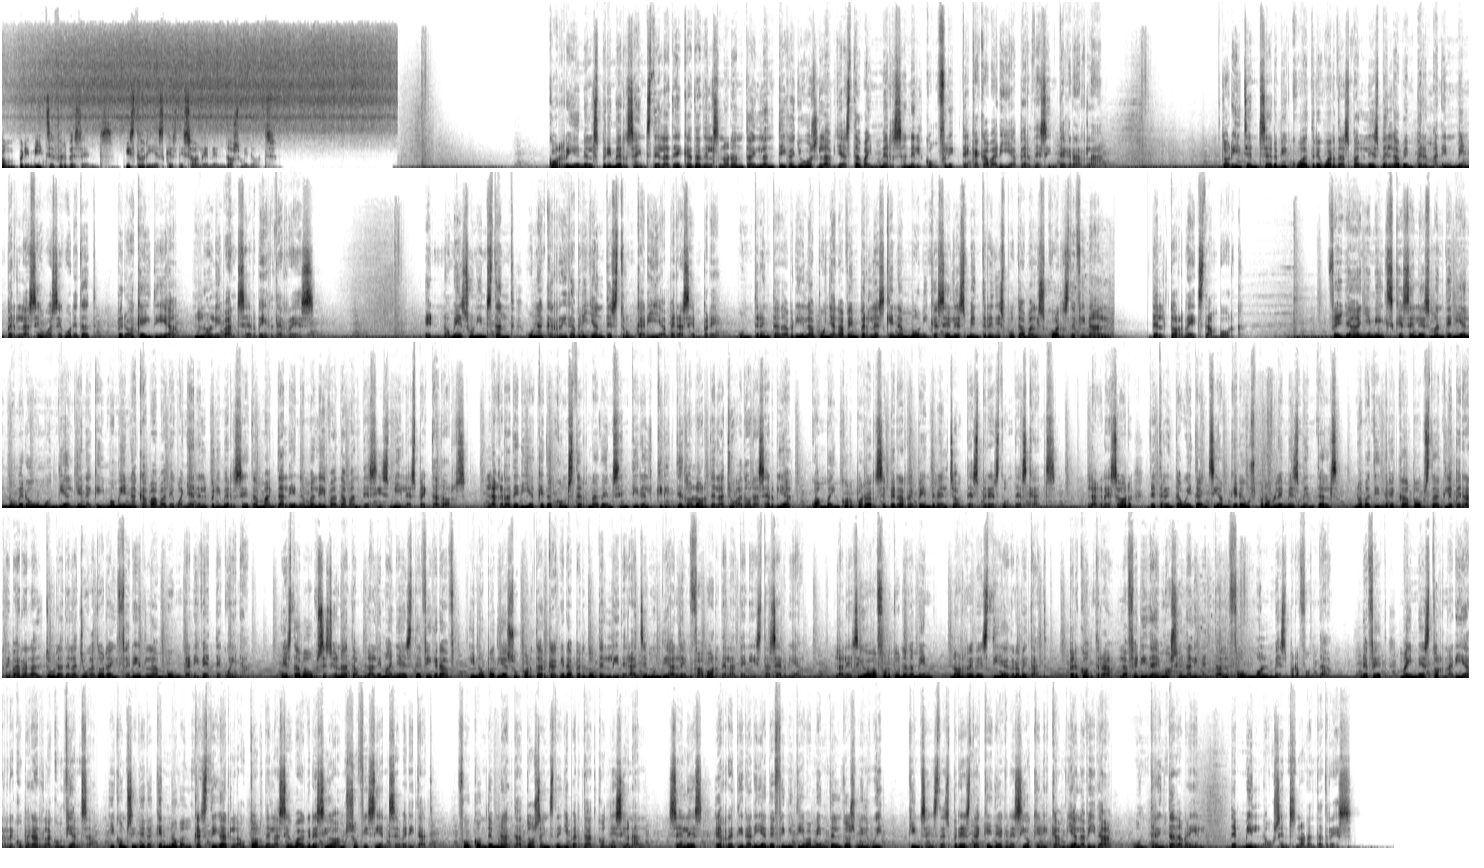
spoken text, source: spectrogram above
Comprimits efervescents. Històries que es dissolen en dos minuts. Corrien els primers anys de la dècada dels 90 i l'antiga Iugoslàvia estava immersa en el conflicte que acabaria per desintegrar-la. D'origen serbi, quatre guardaespatlles velaven permanentment per la seva seguretat, però aquell dia no li van servir de res. En només un instant, una carrera brillant es truncaria per a sempre. Un 30 d'abril apunyalaven per l'esquena Mònica Celes mentre disputava els quarts de final del torneig d'Hamburg. Feia any i mig que Celes mantenia el número 1 mundial i en aquell moment acabava de guanyar el primer set a Magdalena Maleva davant de 6.000 espectadors. La graderia queda consternada en sentir el crit de dolor de la jugadora sèrbia quan va incorporar-se per a reprendre el joc després d'un descans. L'agressor, de 38 anys i amb greus problemes mentals, no va tindre cap obstacle per arribar a l'altura de la jugadora i ferir-la amb un ganivet de cuina. Estava obsessionat amb l'Alemanya Steffi Graf i no podia suportar que haguera perdut el lideratge mundial en favor de la tenista sèrbia. La lesió, afortunadament, no revestia gravetat. Per contra, la ferida emocional i mental fou molt més profunda. De fet, mai més tornaria a recuperar la confiança i considera que no van castigar l'autor de la seva agressió amb suficient severitat. Fou condemnat a dos anys de llibertat condicional. Celes es retiraria definitivament el 2008, 15 anys després d'aquella agressió que li canvià la vida un 30 d'abril de 1993.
